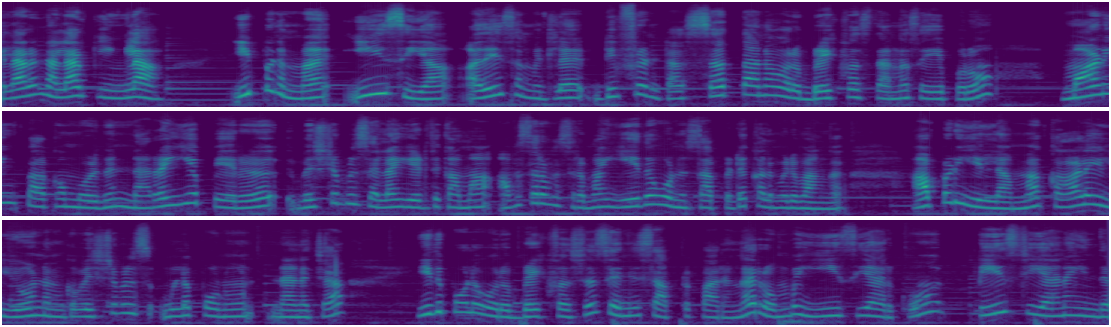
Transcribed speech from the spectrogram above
எல்லாரும் நல்லா இருக்கீங்களா? இப்போ நம்ம ஈஸியாக அதே சமயத்தில் டிஃப்ரெண்ட்டாக சத்தான ஒரு பிரேக்ஃபாஸ்ட் தாங்க செய்ய போகிறோம் மார்னிங் பார்க்கும்பொழுது நிறைய பேர் வெஜிடபிள்ஸ் எல்லாம் எடுத்துக்காம அவசர அவசரமாக ஏதோ ஒன்று சாப்பிட்டுட்டு கிளம்பிடுவாங்க. அப்படி இல்லாமல் காலையிலையும் நமக்கு வெஜிடபிள்ஸ் உள்ளே போகணும்னு நினச்சா இது போல் ஒரு பிரேக்ஃபாஸ்ட்டை செஞ்சு சாப்பிட்டு பாருங்கள் ரொம்ப ஈஸியாக இருக்கும். டேஸ்டியான இந்த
